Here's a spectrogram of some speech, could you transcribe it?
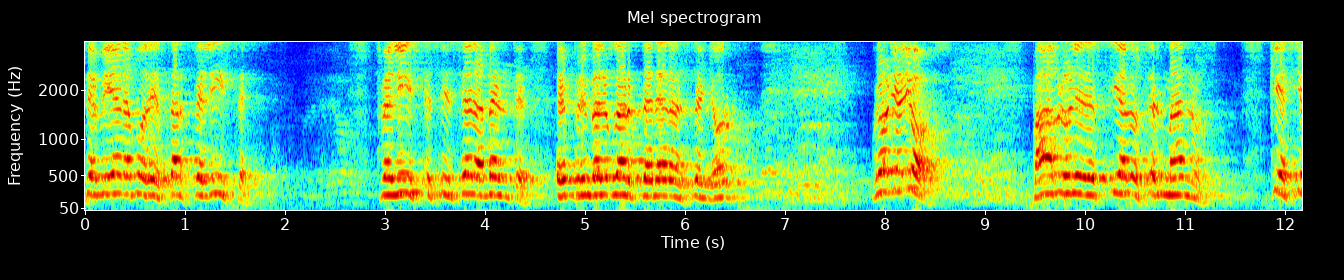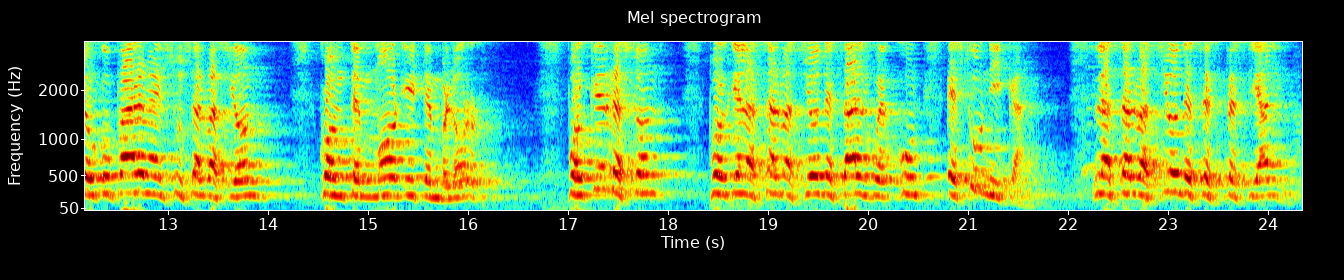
debiéramos de estar felices. Felices sinceramente. En primer lugar, tener al Señor. Gloria a Dios. Pablo le decía a los hermanos que se ocuparan en su salvación con temor y temblor. ¿Por qué razón? Porque la salvación es algo, es única. La salvación es especial.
